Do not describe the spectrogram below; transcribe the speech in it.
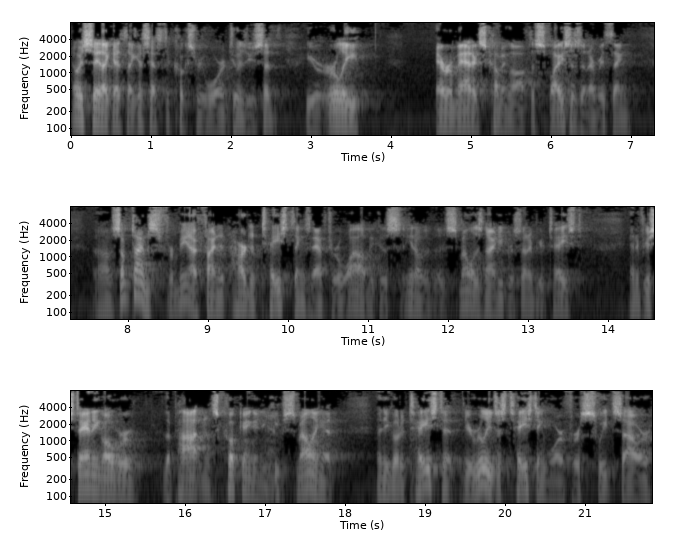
I always say, like I guess, I guess that's the cook's reward too. As you said, your early aromatics coming off the spices and everything. Uh, sometimes for me, I find it hard to taste things after a while because you know the smell is ninety percent of your taste, and if you're standing over the pot and it's cooking and you keep smelling it, and you go to taste it, you're really just tasting more for sweet, sour.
